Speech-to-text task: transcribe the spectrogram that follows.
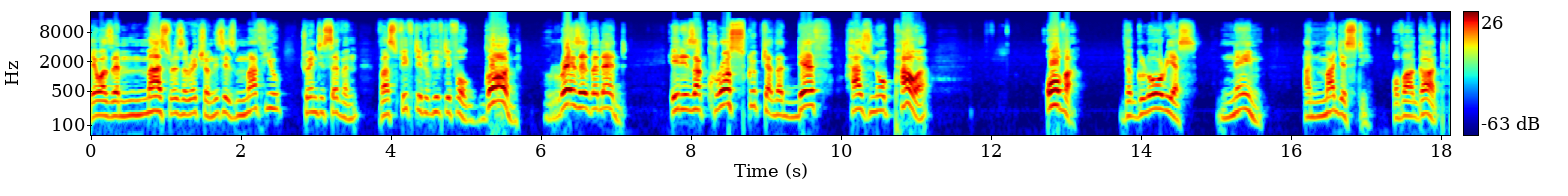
There was a mass resurrection. This is Matthew 27, verse 50 to 54. God raises the dead. It is across scripture that death has no power over the glorious name and majesty of our God.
